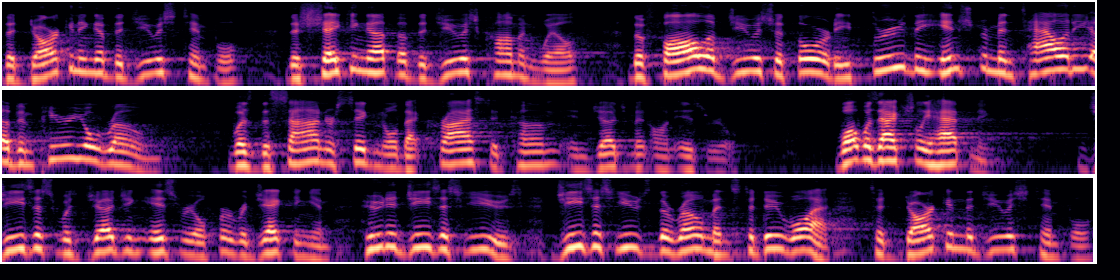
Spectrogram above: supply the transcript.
the darkening of the Jewish temple, the shaking up of the Jewish commonwealth, the fall of Jewish authority through the instrumentality of imperial Rome was the sign or signal that Christ had come in judgment on Israel. What was actually happening? Jesus was judging Israel for rejecting him. Who did Jesus use? Jesus used the Romans to do what? To darken the Jewish temple,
